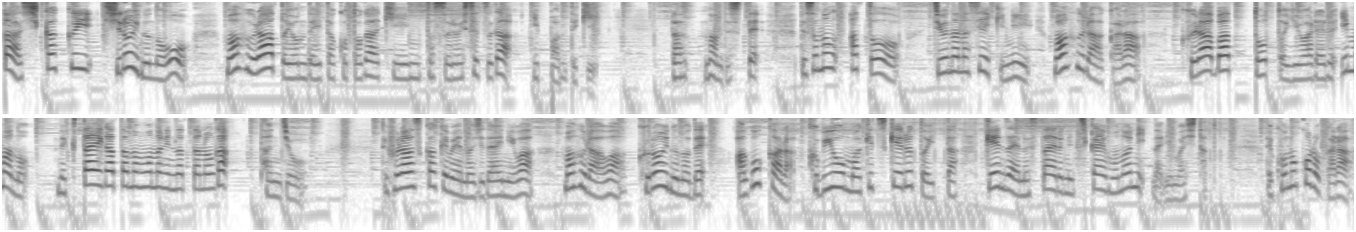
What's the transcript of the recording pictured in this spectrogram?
た四角い白い布をマフラーと呼んでいたことが起因とする施設が一般的なんですって。でその後17世紀にマフラーからクラバットと言われる今のネクタイ型のものになったのが誕生。でフランス革命の時代にはマフラーは黒い布で顎から首を巻きつけるといった現在のスタイルに近いものになりましたと。でこの頃から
